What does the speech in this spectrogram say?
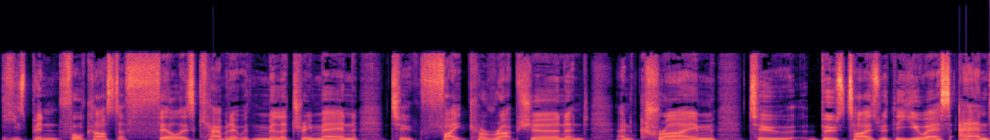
He's been forecast to fill his cabinet with military men to fight corruption and, and crime, to boost ties with the US, and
